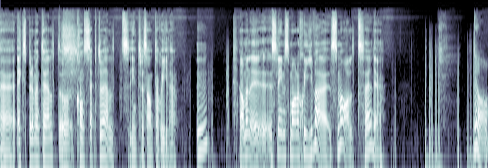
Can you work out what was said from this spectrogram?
eh, experimentellt och konceptuellt intressanta skivor. Mm. Ja men eh, Slim smala skiva, smalt, är det det? Ja,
